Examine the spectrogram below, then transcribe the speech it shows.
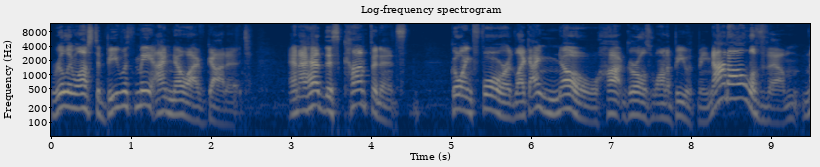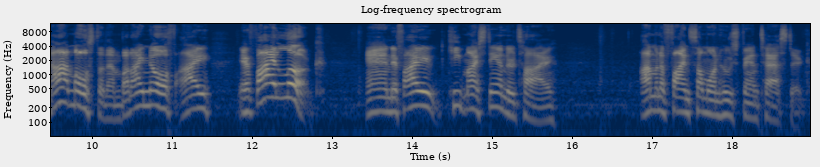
really wants to be with me, I know I've got it. And I had this confidence going forward, like I know hot girls want to be with me. Not all of them, not most of them, but I know if I, if I look, and if I keep my standards high, I'm going to find someone who's fantastic.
